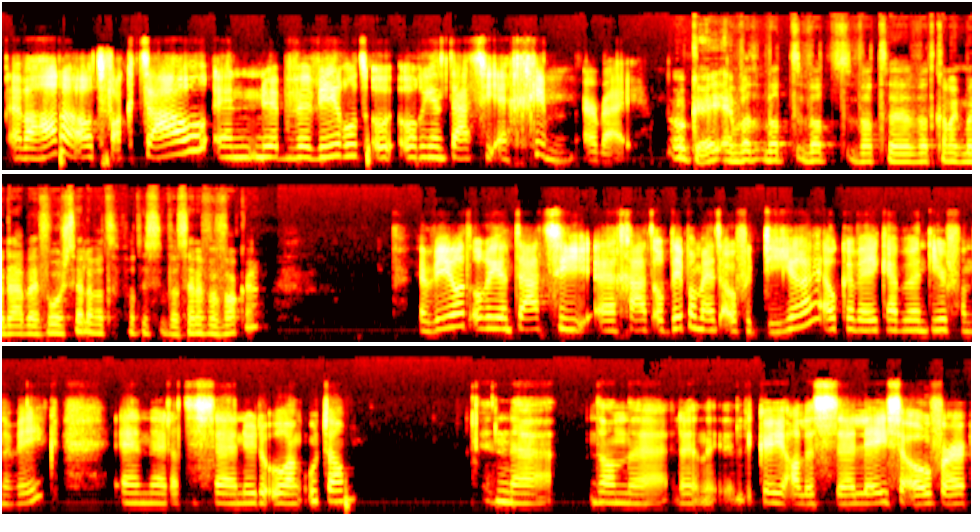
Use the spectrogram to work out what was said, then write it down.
En we hadden al het vak taal en nu hebben we wereldoriëntatie en gym erbij. Oké, en wat, wat, wat, wat, uh, wat kan ik me daarbij voorstellen? Wat, wat, is, wat zijn er voor vakken? En wereldoriëntatie uh, gaat op dit moment over dieren. Elke week hebben we een dier van de week. En uh, dat is uh, nu de orang-oetan. En dan, dan, kun je alles lezen over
